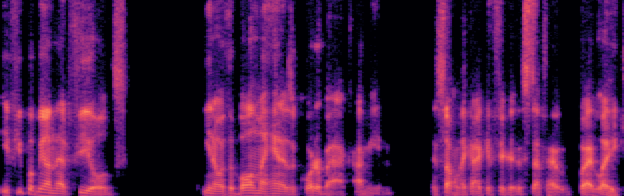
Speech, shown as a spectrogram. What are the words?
if you put me on that field, you know, with the ball in my hand as a quarterback, I mean, it's not like I could figure this stuff out. But like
